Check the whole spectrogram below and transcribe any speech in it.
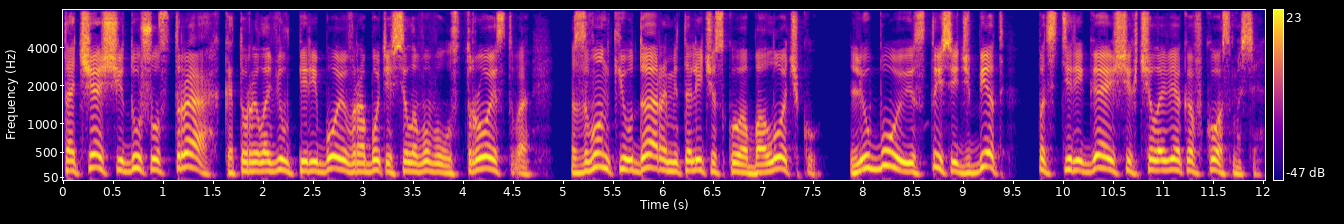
точащий душу страх, который ловил перебои в работе силового устройства, звонкие удары металлическую оболочку, любую из тысяч бед, подстерегающих человека в космосе.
